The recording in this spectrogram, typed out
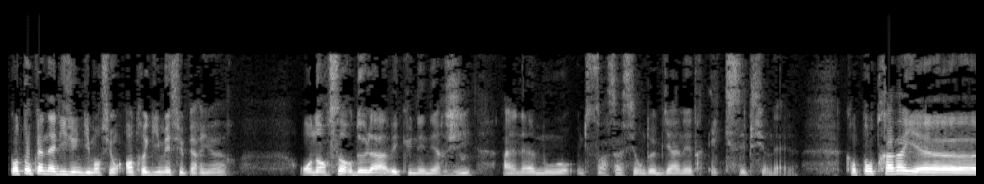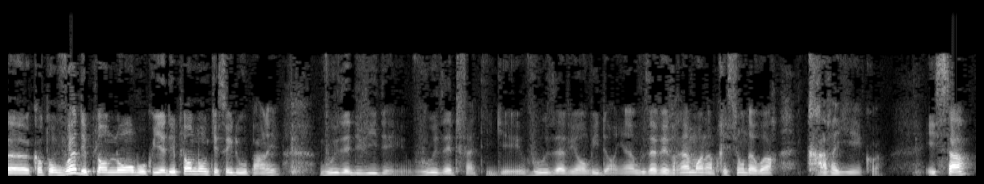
Quand on canalise une dimension entre guillemets supérieure, on en sort de là avec une énergie, un amour, une sensation de bien-être exceptionnelle. Quand on travaille, euh, quand on voit des plans de l'ombre ou qu'il y a des plans de l'ombre qui essayent de vous parler, vous êtes vidé, vous êtes fatigué, vous avez envie de rien, vous avez vraiment l'impression d'avoir travaillé, quoi. Et ça,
